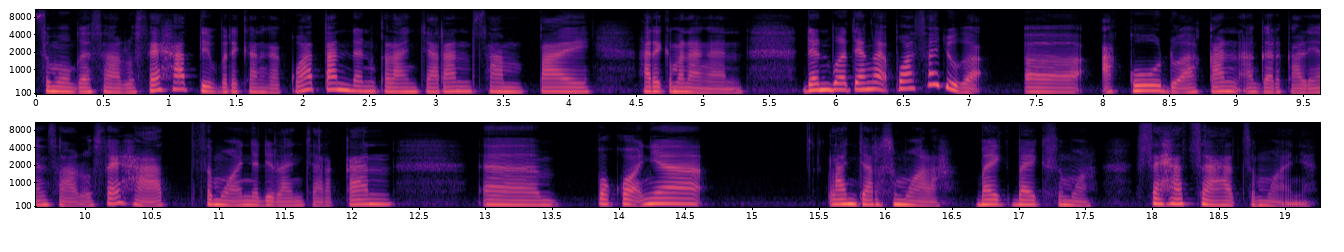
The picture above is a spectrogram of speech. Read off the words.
Semoga selalu sehat, diberikan kekuatan dan kelancaran sampai hari kemenangan. Dan buat yang nggak puasa juga, uh, aku doakan agar kalian selalu sehat, semuanya dilancarkan. Uh, pokoknya lancar semualah, baik-baik semua, sehat-sehat semuanya.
